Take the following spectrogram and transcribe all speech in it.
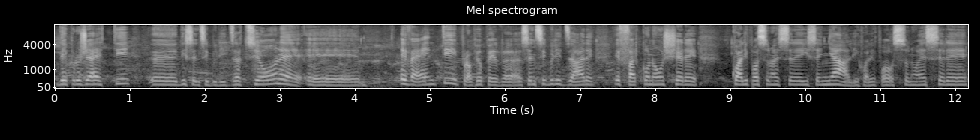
dei progetti eh, di sensibilizzazione e eventi proprio per sensibilizzare e far conoscere quali possono essere i segnali, quali possono essere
